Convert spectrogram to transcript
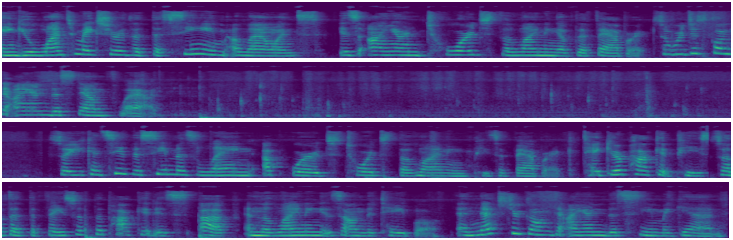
and you'll want to make sure that the seam allowance is ironed towards the lining of the fabric. So we're just going to iron this down flat. So you can see the seam is laying upwards towards the lining piece of fabric. Take your pocket piece so that the face of the pocket is up and the lining is on the table. And next you're going to iron the seam again.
